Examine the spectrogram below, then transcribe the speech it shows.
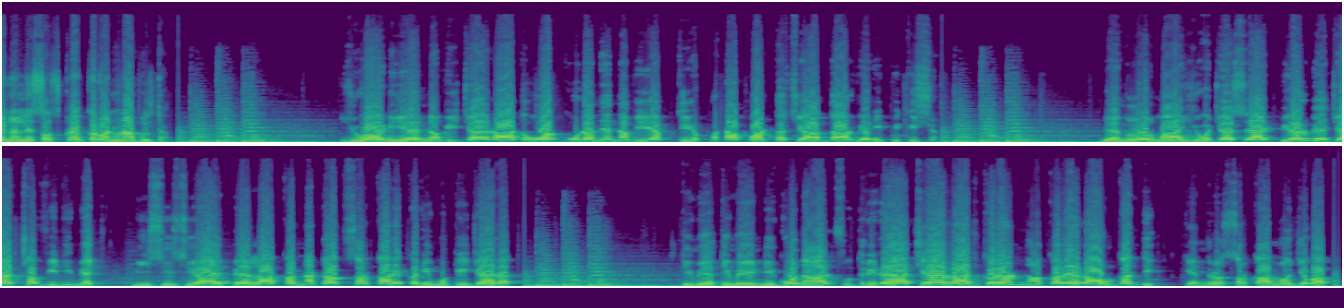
ચેનલને સબસ્ક્રાઇબ કરવાનું ના ભૂલતા. યુઆઈડીએ નવી જાહેરાત ઓરકોડ અને નવી એપથી ફટાફટ થશે આધાર વેરિફિકેશન. બેંગ્લોરમાં યોજાશે આઈપીએલ બે હજાર છવ્વીસની મેચ. બીસીસીઆઈ પહેલા કર્ણાટક સરકારે કરી મોટી જાહેરાત. ધીમે ધીમે ઇન્ડિગોના હાલ સુધરી રહ્યા છે. રાજકારણ ન કરે રાહુલ ગાંધી. કેન્દ્ર સરકારનો જવાબ.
